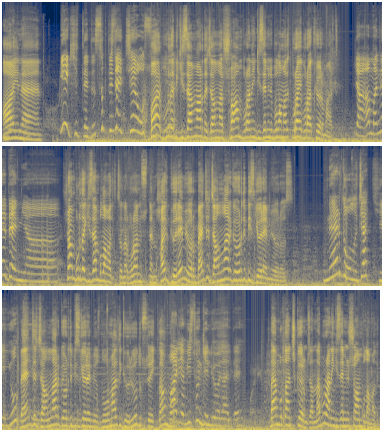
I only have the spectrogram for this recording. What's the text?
Aynen. Niye kitledin? Sırf bize şey olsun Var diye. burada bir gizem var da canlar şu an buranın gizemini bulamadık. Burayı bırakıyorum artık. Ya ama neden ya? Şu an burada gizem bulamadık canlar. Buranın üstünde mi? Hayır göremiyorum. Bence canlar gördü biz göremiyoruz. Nerede olacak ki? Yok Bence ki. canlar gördü biz göremiyoruz. Normalde görüyorduk sürekli ama. Var ya Wilson geliyor herhalde. Ben buradan çıkıyorum canlar. Buranın gizemini şu an bulamadık.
